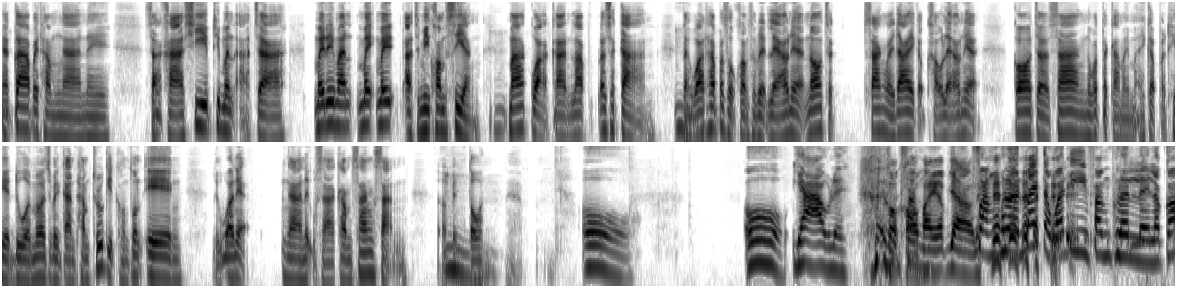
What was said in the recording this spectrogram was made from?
นะกล้าไปทำงานในสาขาอาชีพที่มันอาจจะไม่ได้มันไม่ไม่อาจจะมีความเสี่ยงมากกว่าการรับราชการ แต่ว่าถ้าประสบความสำเร็จแล้วเนี่ยนอกจาก สร้างรายได้กับเขาแล้วเนี่ยก็จะสร้างนวัตกรรมใหม่ๆให้กับประเทศด้วย ไม่ว่าจะเป็นการทำธุรกิจของตนเอง หรือว่าเนี่ยงานในอุตสาหกรรมสร้างสรรค์เอ่อเป็นต้นนะครับโอ้โอ้ยาวเลยขอขอไปครับยาวเลยฟังเพลินไม่แต่ว่าดีฟังเพลินเลย แล้วก็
